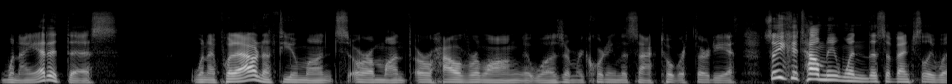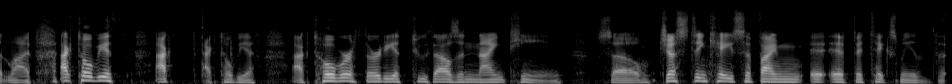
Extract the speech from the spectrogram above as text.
when I edit this, when I put out in a few months or a month or however long it was, I'm recording this on October 30th. So you could tell me when this eventually went live. October, October, October 30th, 2019. So just in case if I'm if it takes me the,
